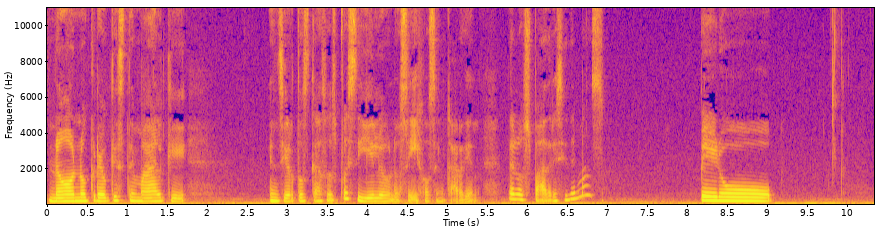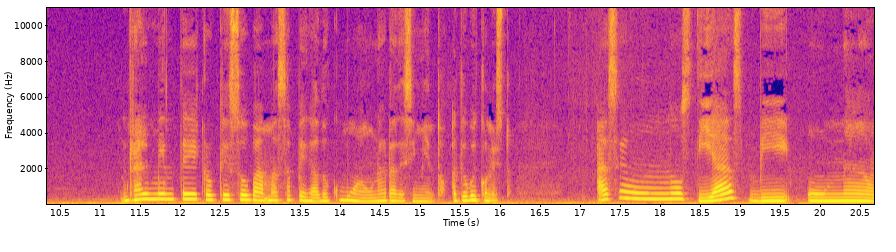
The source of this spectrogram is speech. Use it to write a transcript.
No, no creo que esté mal que en ciertos casos, pues sí, los hijos se encarguen de los padres y demás. Pero realmente creo que eso va más apegado como a un agradecimiento. ¿A qué voy con esto? Hace unos días vi una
